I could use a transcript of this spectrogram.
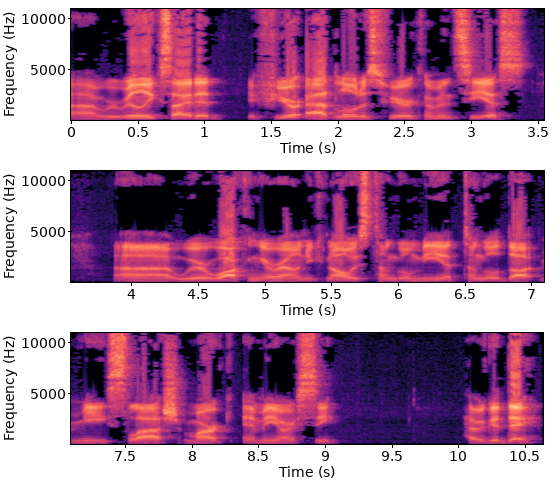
uh, we're really excited. If you're at Lotusphere, come and see us. Uh, we're walking around. You can always tungle me at tungle.me slash marc M-A-R-C. Have a good day.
